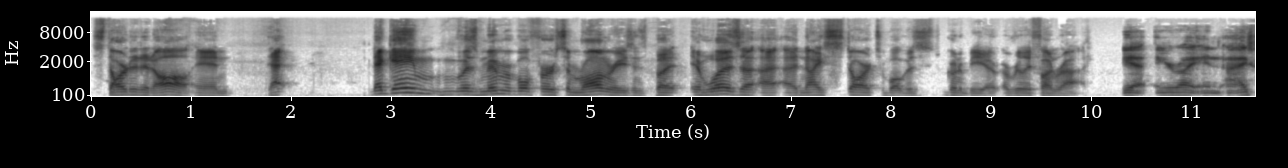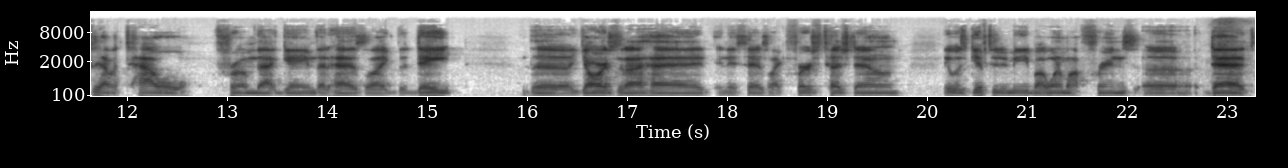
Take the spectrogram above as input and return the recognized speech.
started it all. And that that game was memorable for some wrong reasons, but it was a, a, a nice start to what was going to be a, a, really fun ride. Yeah, and you're right. And I actually have a towel from that game that has like the date the yards that I had, and it says like first touchdown. It was gifted to me by one of my friends' uh, dad,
